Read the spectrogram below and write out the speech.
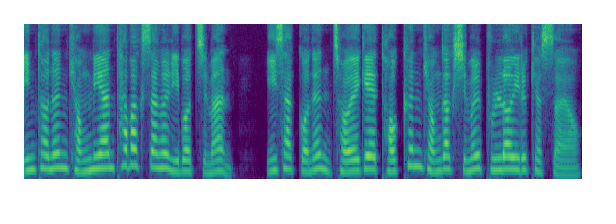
인턴은 경미한 타박상을 입었지만 이 사건은 저에게 더 큰 경각심을 불러일으켰어요.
